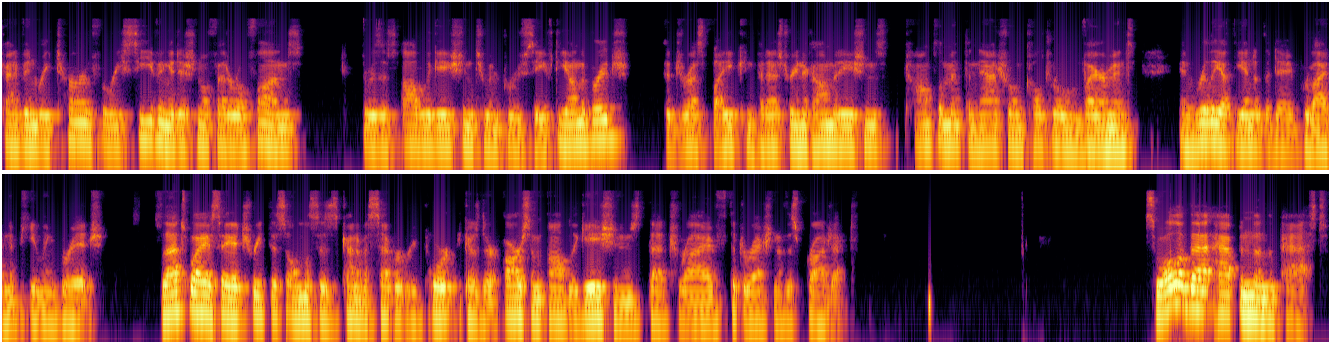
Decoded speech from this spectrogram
kind of in return for receiving additional federal funds, there was this obligation to improve safety on the bridge, address bike and pedestrian accommodations, complement the natural and cultural environment, and really at the end of the day, provide an appealing bridge. So that's why I say I treat this almost as kind of a separate report because there are some obligations that drive the direction of this project. So all of that happened in the past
